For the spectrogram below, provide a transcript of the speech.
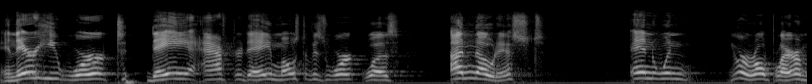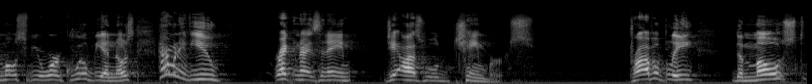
And there he worked day after day. Most of his work was unnoticed. And when you're a role player, and most of your work will be unnoticed. How many of you recognize the name J. Oswald Chambers? Probably the most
